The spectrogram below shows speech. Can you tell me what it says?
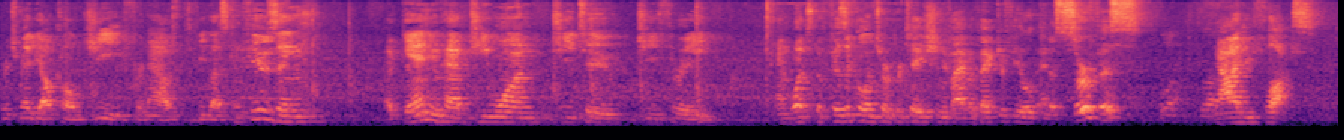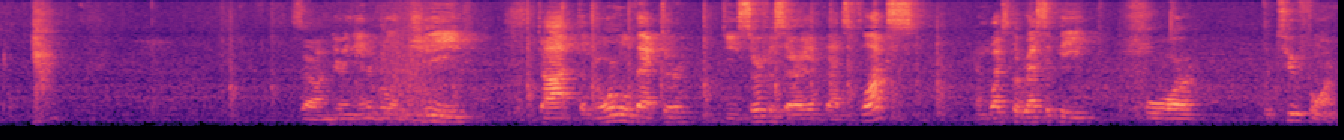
which maybe I'll call G for now to be less confusing. Again, you have G1, G2, G3. And what's the physical interpretation if I have a vector field and a surface? Now I do flux. So I'm doing the integral of g dot the normal vector d surface area, that's flux. And what's the recipe for two form?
